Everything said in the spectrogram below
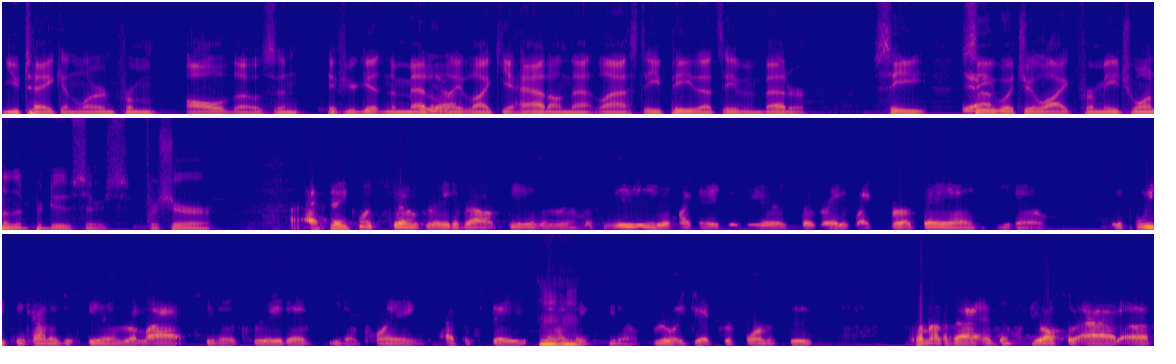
you take and learn from all of those. And if you're getting a medley Yeah. like you had on that last EP, that's even better. See Yeah. see what you like from each one of the producers for sure. I think what's so great about being in the room with even like an engineer is so great is like for a band, you know, if we can kind of just be in a relaxed, you know, creative, you know, playing type of state, and I think you know, really good performances come out of that. And then when you also add us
